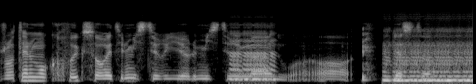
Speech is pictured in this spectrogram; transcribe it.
J'aurais tellement cru que ça aurait été le Mystery, le Mystery Man ou oh, Gaston.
